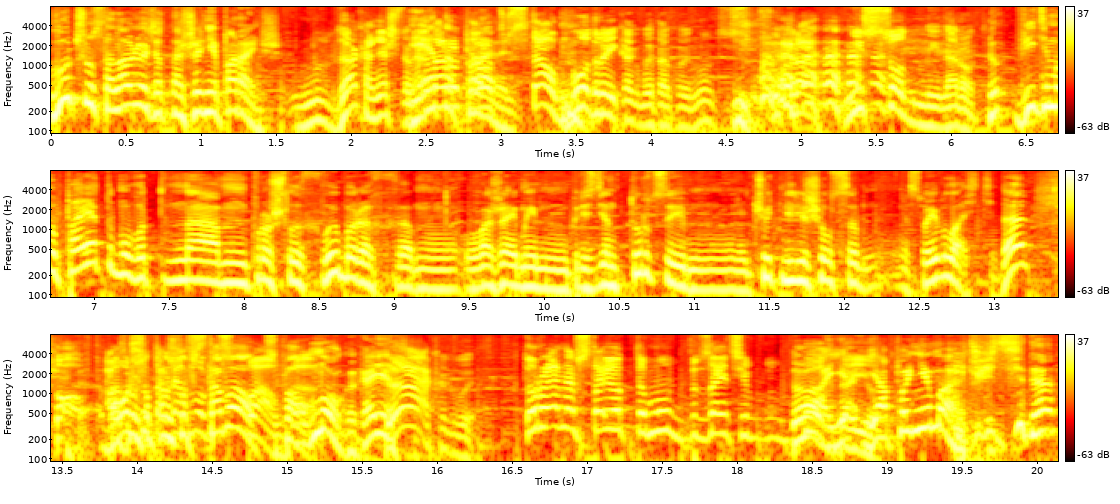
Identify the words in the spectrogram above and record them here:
лучше устанавливать отношения пораньше. Ну, да, конечно. И это народ, народ правильно. встал бодрый, как бы такой, ну, с утра не сонный народ. Ну, видимо, поэтому вот на прошлых выборах уважаемый президент Турции чуть не лишился своей власти, да? О, Возможно, он что, потому что много вставал, спал, да. много, конечно. Да, как бы. Кто рано встает, тому, знаете, Да, я, я понимаю, то есть, да.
